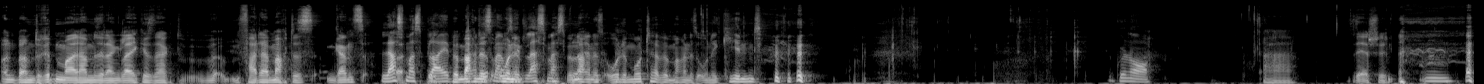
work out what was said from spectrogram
Und beim dritten Mal haben sie dann gleich gesagt, Vater macht es ganz. Lass mal's bleiben. Wir machen das ohne. gesagt, lass mal's wir machen das ohne Mutter, wir machen das ohne Kind. Genau. ah, sehr schön.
